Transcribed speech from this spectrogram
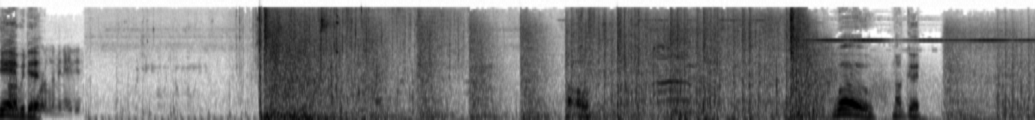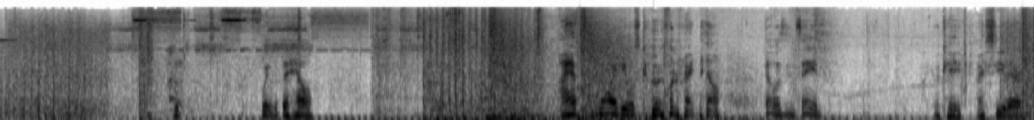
Yeah, we did it. Eliminated. Uh oh. Whoa, not good. Wait, what the hell? I have no idea what's going on right now. That was insane. Okay, I see you there.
